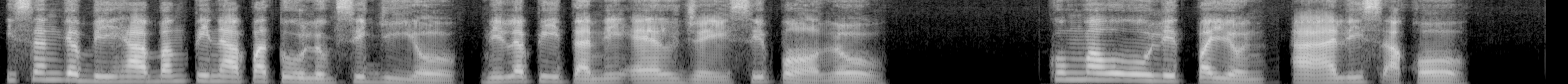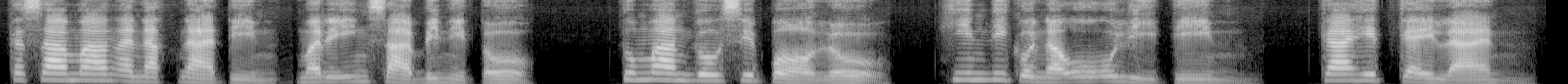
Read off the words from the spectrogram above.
Isang gabi habang pinapatulog si Gio, nilapitan ni LJ si Polo. Kung mauulit pa yon, aalis ako. Kasama ang anak natin, mariing sabi nito. Tumanggo si Polo. Hindi ko na uulitin. Kahit kailan.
